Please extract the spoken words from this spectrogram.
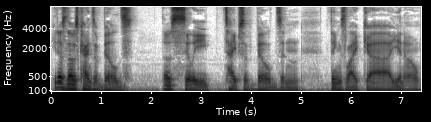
He does those kinds of builds, those silly types of builds and things like uh, you know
